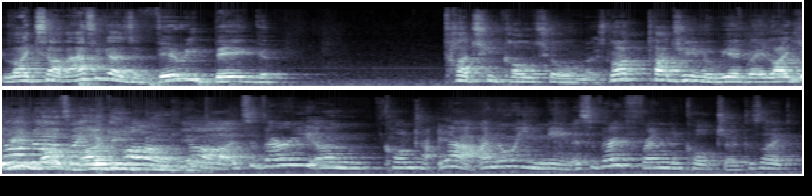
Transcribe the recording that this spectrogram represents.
like South Africa is a very big touchy culture almost. Not touchy in a weird way. Like Yeah, we no, love hugging you people. Yeah, it's a very um contact. Yeah, I know what you mean. It's a very friendly culture because like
